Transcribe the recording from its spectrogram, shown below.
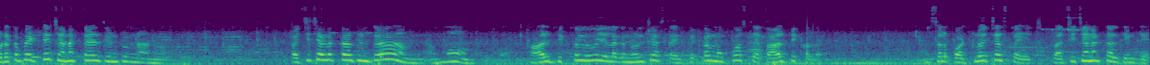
ఉడకపెట్టి చెనక్కాయలు తింటున్నాను. పచ్చి చెనక్కాయలు తింటే అమ్మో కాలు పిక్కలు ఇలాగ నులిచేస్తాయి. పిక్కలు నొప్పి వస్తాయి కాలు పిక్కలు. అసలు పట్లు వచ్చేస్తాయి పచ్చి శనక్కాయలు తింటే.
